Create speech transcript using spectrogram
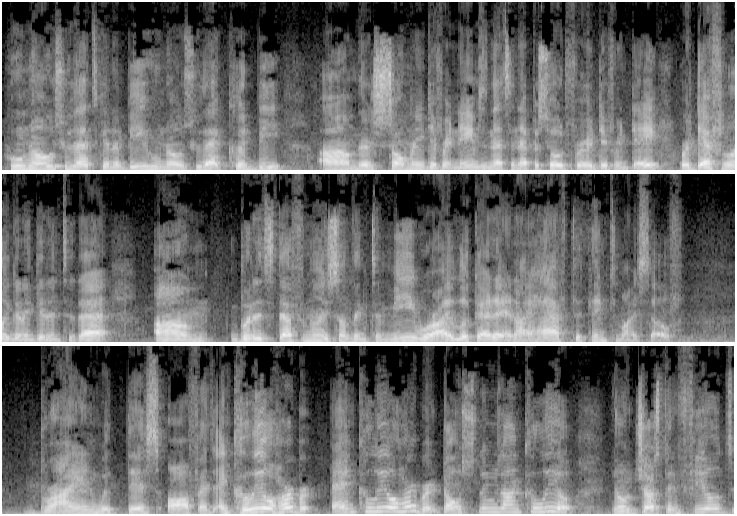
Who knows who that's going to be? Who knows who that could be? Um, there's so many different names, and that's an episode for a different day. We're definitely going to get into that. Um, but it's definitely something to me where I look at it and I have to think to myself, Brian with this offense and Khalil Herbert and Khalil Herbert. Don't snooze on Khalil. You know, Justin Fields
